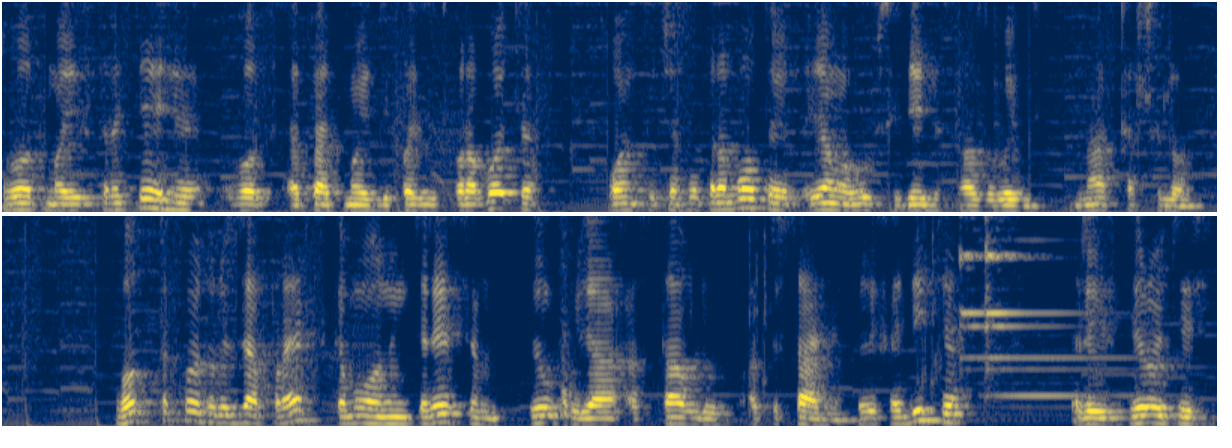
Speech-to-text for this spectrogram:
Вот мои стратегии. Вот опять мой депозит в работе. Он сейчас отработает, я могу все деньги сразу вывести на кошелек. Вот такой, друзья, проект. Кому он интересен, ссылку я оставлю в описании. Переходите, регистрируйтесь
